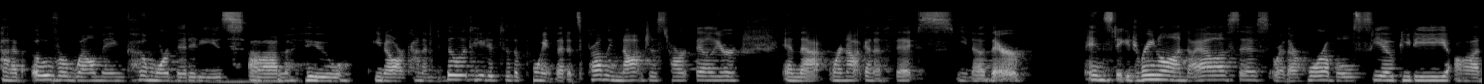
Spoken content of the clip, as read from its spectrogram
kind of overwhelming comorbidities um, who you know are kind of debilitated to the point that it's probably not just heart failure and that we're not going to fix you know their end stage renal on dialysis or their horrible copd on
